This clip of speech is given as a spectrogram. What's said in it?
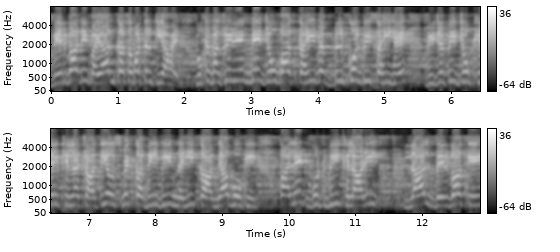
बेरवा ने बयान का समर्थन किया है। मुख्यमंत्री ने जो बात कही, वह बिल्कुल भी सही है। बीजेपी जो खेल खेलना चाहती है, उसमें कभी भी नहीं कामयाब होगी। पायलट गुट भी खिलाड़ी लाल बेरवा के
